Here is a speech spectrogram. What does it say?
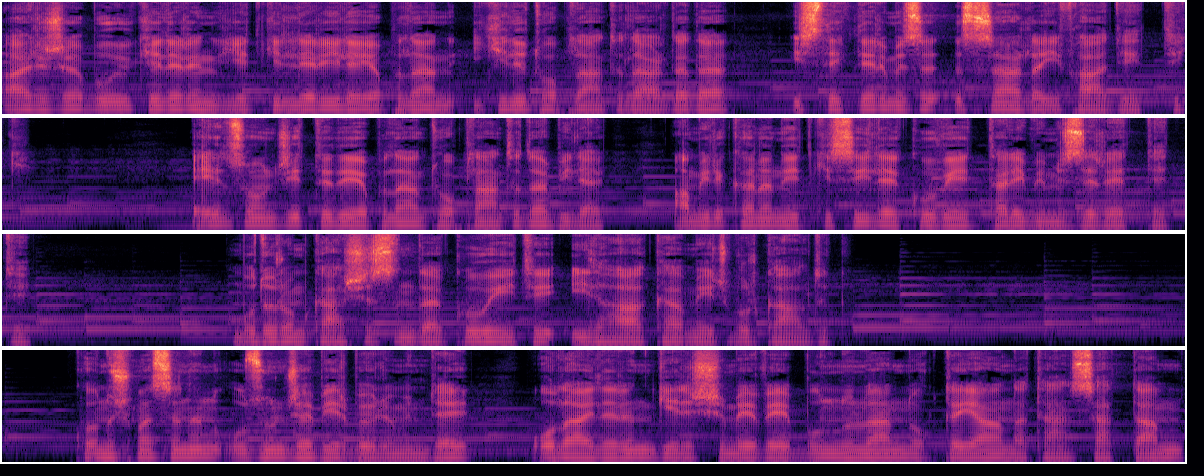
Ayrıca bu ülkelerin yetkilileriyle yapılan ikili toplantılarda da isteklerimizi ısrarla ifade ettik. En son Cidde'de yapılan toplantıda bile Amerika'nın etkisiyle Kuveyt talebimizi reddetti. Bu durum karşısında Kuveyt'i ilhaka mecbur kaldık. Konuşmasının uzunca bir bölümünde olayların gelişimi ve bulunulan noktayı anlatan Saddam,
